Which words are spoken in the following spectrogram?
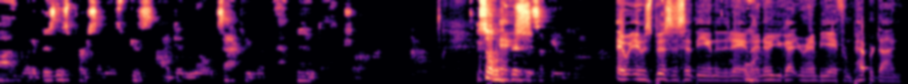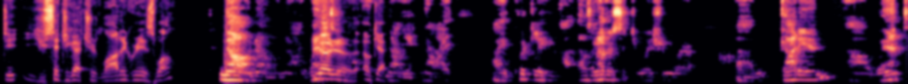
uh, what a business person is because I didn't know exactly what that meant actually. So business at the end of the day. It, it was business at the end of the day, and Yeah. I know you got your MBA from Pepperdine. Did, you said you got your law degree as well. No, no, no. I went No, to, no, no, okay. No, yeah, no. I, I quickly. Uh, that was another situation where um, got in, uh, went,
